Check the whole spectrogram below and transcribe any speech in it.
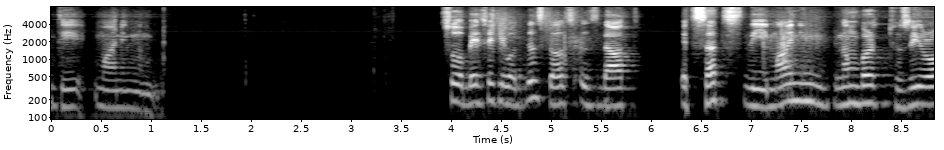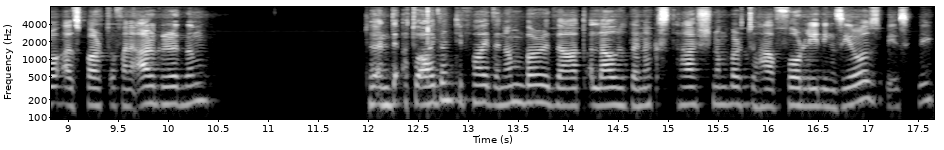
the mining number. So basically what this does is that it sets the mining number to zero as part of an algorithm to, to identify the number that allows the next hash number to have four leading zeros basically.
